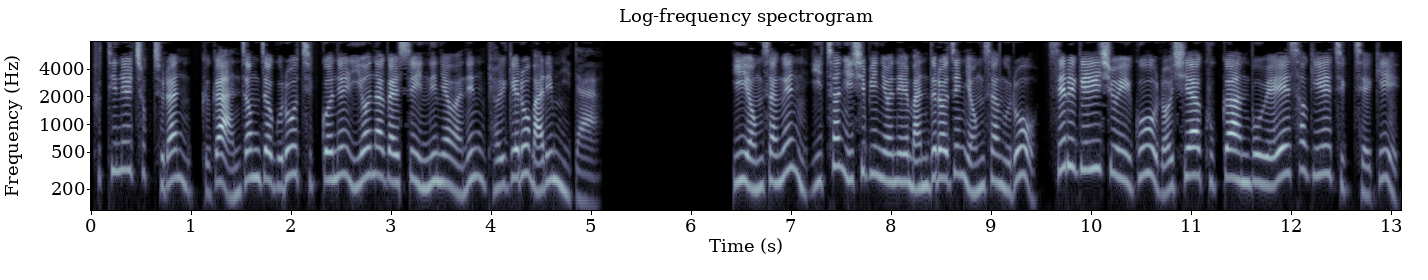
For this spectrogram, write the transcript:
푸틴을 축출한 그가 안정적으로 집권을 이어나갈 수 있느냐와는 별개로 말입니다. 이 영상은 2022년에 만들어진 영상으로 세르게이 쇼이구 러시아 국가안보회의 서기의 직책이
